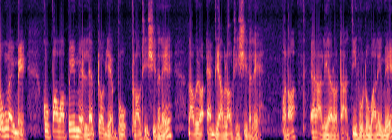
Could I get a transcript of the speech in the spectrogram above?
သုံးလိုက်မဲ့ကို power ပေးမဲ့ laptop ရဲ့ဘို့ဘယ်လောက်ထိရှိသလဲနောက်ပြီးတော့ ampere ဘယ်လောက်ထိရှိသလဲပေါ့နော်အဲ့ဒါလေးကတော့ဒါအတိဖို့လိုပါလိမ့်မယ်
